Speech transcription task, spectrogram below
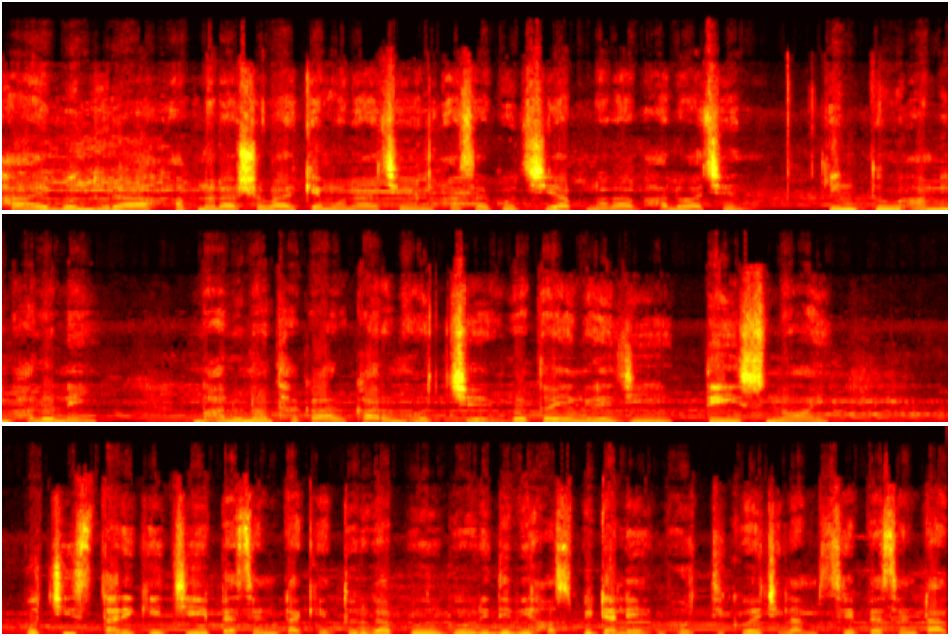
হাই বন্ধুরা, আপনারা সবাই কেমন আছেন? আশা করছি আপনারা ভালো আছেন। কিন্তু আমি ভালো নেই। ভালো না থাকার কারণ হচ্ছে গত ইংরেজি তেইশ নয়, পঁচিশ তারিখে যে পেশেন্টটাকে দুর্গাপুর গৌরীদেবী হসপিটালে ভর্তি করেছিলাম, সে পেশেন্টটা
